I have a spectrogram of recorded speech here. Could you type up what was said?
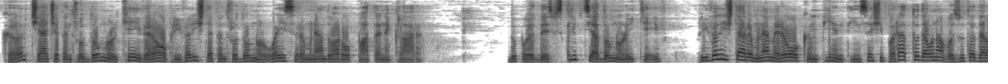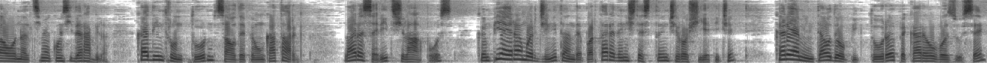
că ceea ce pentru domnul Cave era o priveliște, pentru domnul Weiss rămânea doar o pată neclară. După descripția domnului Cave, priveliștea rămânea mereu o câmpie întinsă și părea totdeauna văzută de la o înălțime considerabilă, ca dintr-un turn sau de pe un catarg. La răsărit și la apus, câmpia era mărginită în depărtare de niște stânci roșietice, care îi aminteau de o pictură pe care o văzuse,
